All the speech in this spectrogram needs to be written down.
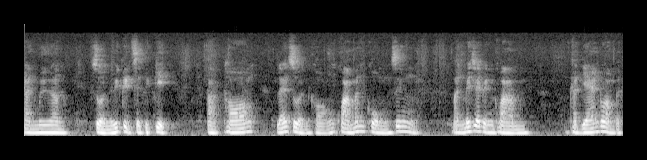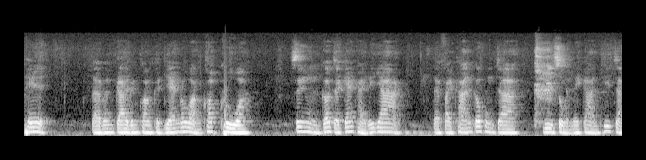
การเมือง ส่วนวิกฤตเศรษฐกิจ ปากท้อง และส่วนของความมั่นคง ซึ่งมันไม่ใช่เป็นความขัดแย้งระหว่างประเทศ แต่มันกลายเป็นความขัดแย้งระหว่างครอบครัว ซึ่งก็จะแก้ไขได้ยาก แต่ฝ่ายค้านก็คงจะ มีส่วนในการที่จะ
